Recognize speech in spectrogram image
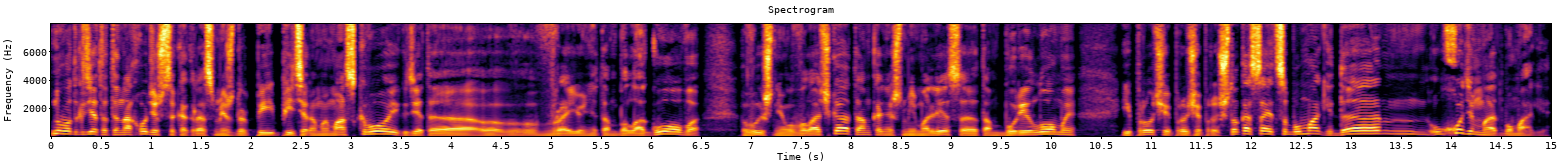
ну вот где-то ты находишься как раз между Питером и Москвой, где-то э, в районе там Балагова, Вышнего Волочка, там, конечно, мимо леса, там буреломы и прочее, прочее, прочее. Что касается бумаги, да уходим мы от бумаги.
